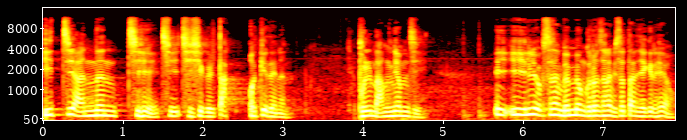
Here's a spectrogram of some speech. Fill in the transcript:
잊지 않는 지혜, 지, 지식을 딱 얻게 되는 불망념지. 이, 이 인류 역사상 몇 명 그런 사람이 있었다는 얘기를 해요.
